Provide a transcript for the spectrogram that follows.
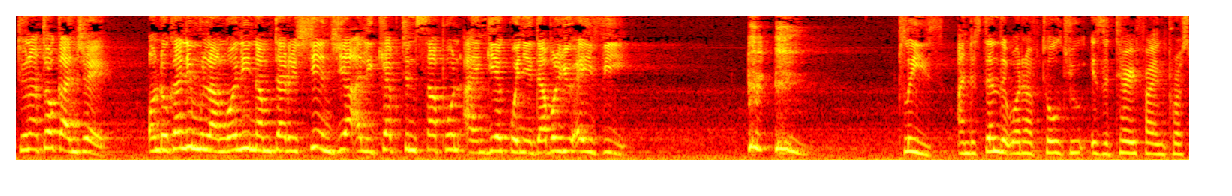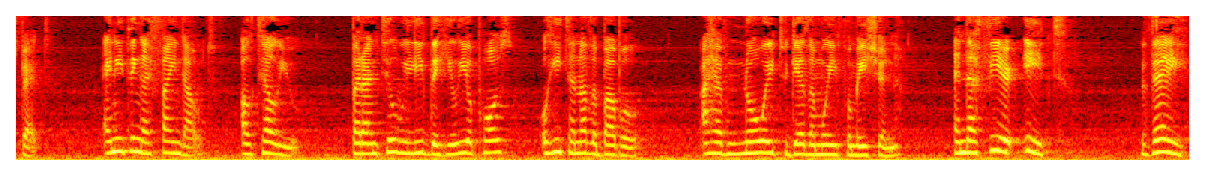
Tunatoka nje. Ondokani mlangoni na mtarishie njia ali Captain Sarpon aingie kwenye WAV. Please, understand that what I've told you is a terrifying prospect. Anything I find out, I'll tell you. But until we leave the heliopause or hit another bubble, I have no way to gather more information. And I fear it. They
